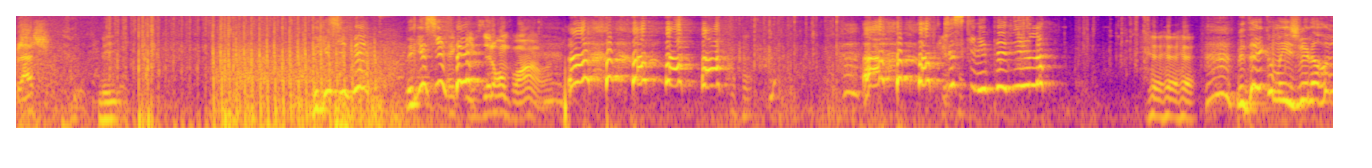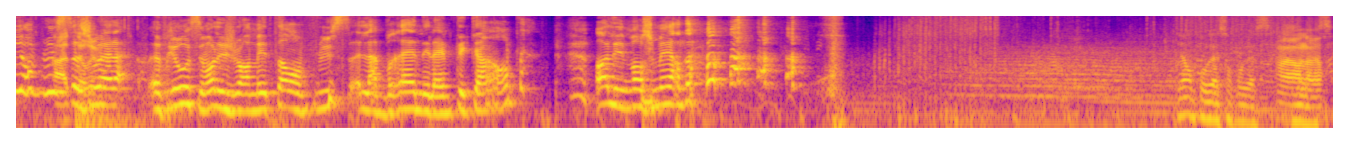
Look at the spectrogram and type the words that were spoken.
Flash. Mais. Mais qu'est-ce qu'il fait? Mais qu'est-ce qu'il fait il faisait le rond-point. ouais. Qu'est-ce qu'il était nul? Mais t'as vu comment ils jouaient leur vie en plus? Ah, Ça t'as jouait à la... Euh, frérot, c'est vraiment les joueurs méta en plus. La Bren et la MT40. Oh les mange-merde Viens, on progresse, on progresse. Ouais, on inverse.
